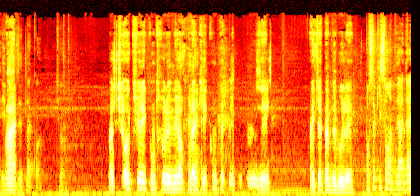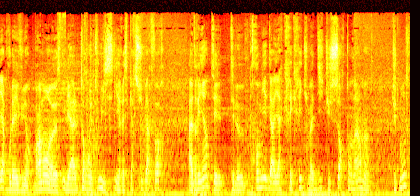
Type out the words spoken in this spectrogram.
et Ouais. vous êtes là, quoi. Tu vois. Moi, je suis reculé contre le mur, plaqué, complètement tétanisé, incapable de bouger. Pour ceux qui sont derrière, derrière, vous l'avez vu. hein. Vraiment, euh, il est haletant et tout. Il, il respire super fort. Adrien, t'es es le premier derrière Cricri. Tu m'as dit, tu sors ton arme. Tu te montres?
